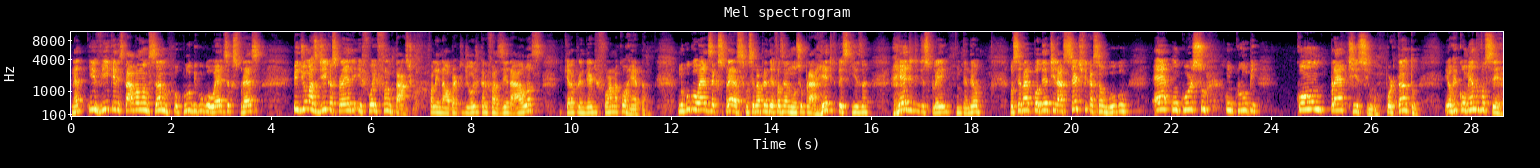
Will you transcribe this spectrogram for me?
né, e vi que ele estava lançando o clube Google Ads Express, pedi umas dicas para ele e foi fantástico. Falei, não, a partir de hoje eu quero fazer aulas e quero aprender de forma correta. No Google Ads Express você vai aprender a fazer anúncio para rede de pesquisa, rede de display, entendeu? Você vai poder tirar certificação Google, é um curso, um clube completíssimo. Portanto, eu recomendo você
